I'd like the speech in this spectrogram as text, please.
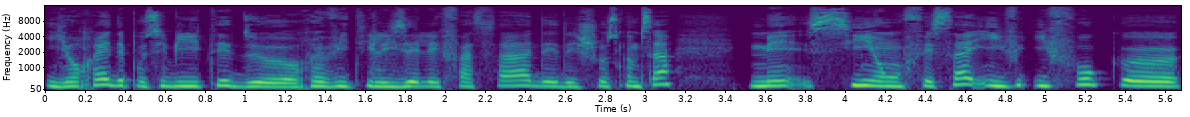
il y aurait des possibilités de revitaliser les façades et des choses comme ça. Mais si on fait ça, il faut que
